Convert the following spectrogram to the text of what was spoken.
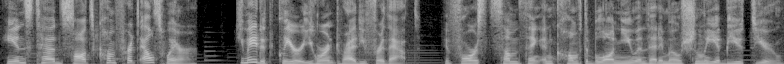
he instead sought comfort elsewhere. He made it clear you weren't ready for that. He forced something uncomfortable on you and then emotionally abused you.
